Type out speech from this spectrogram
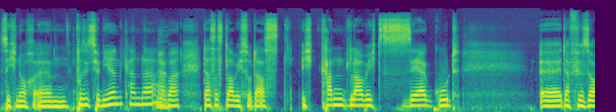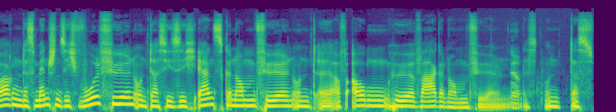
sich noch ähm, positionieren kann da. Ja. Aber das ist, glaube ich, so, dass ich kann, glaube ich, sehr gut äh, dafür sorgen, dass Menschen sich wohlfühlen und dass sie sich ernst genommen fühlen und äh, auf Augenhöhe wahrgenommen fühlen. Ja. und das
